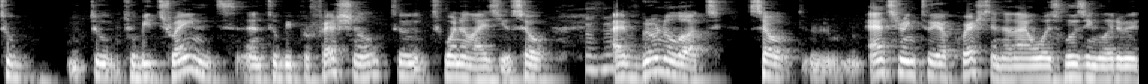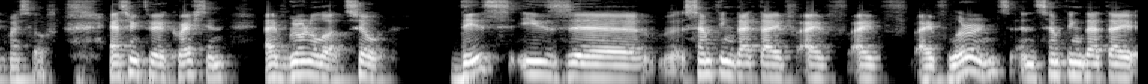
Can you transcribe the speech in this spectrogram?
to to to be trained and to be professional to to analyze you. So mm-hmm. I've grown a lot so, answering to your question, and I was losing a little bit myself. Answering to your question, I've grown a lot. So, this is uh, something that I've I've I've I've learned, and something that I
